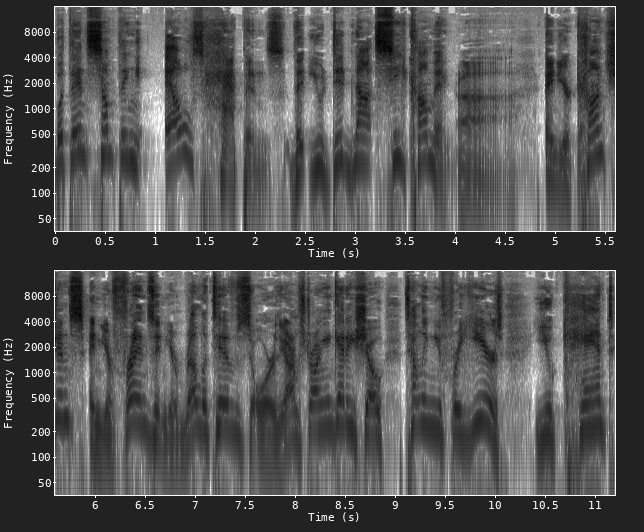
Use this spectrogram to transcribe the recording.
But then something else happens that you did not see coming. Ah. And your conscience and your friends and your relatives or the Armstrong and Getty show telling you for years, you can't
